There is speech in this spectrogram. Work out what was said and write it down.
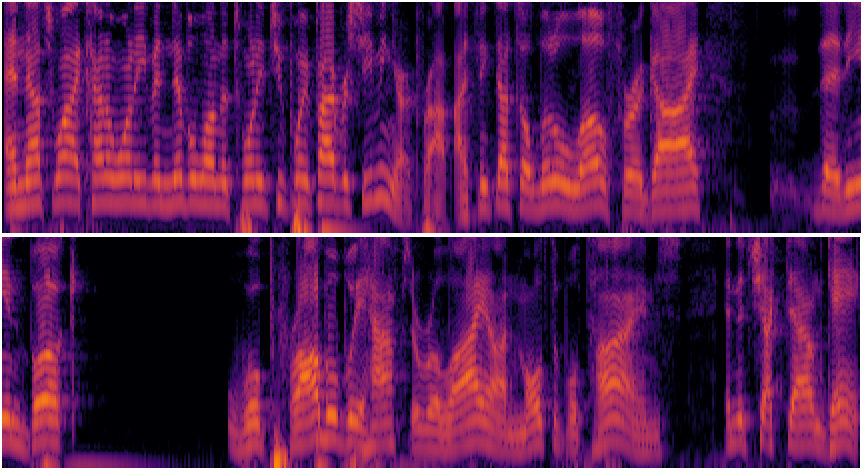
And that's why I kind of want to even nibble on the 22.5 receiving yard prop. I think that's a little low for a guy that Ian Book will probably have to rely on multiple times in the check down game.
